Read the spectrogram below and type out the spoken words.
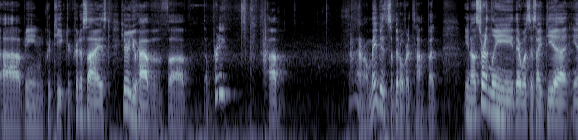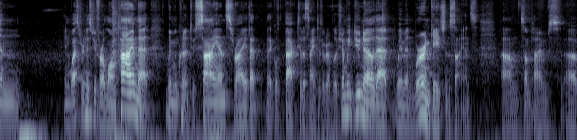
uh, being critiqued or criticized. Here you have uh, a pretty, uh, I don't know, maybe it's a bit over the top, but you know, certainly there was this idea in in Western history for a long time that women couldn't do science, right? That that goes back to the scientific revolution. We do know that women were engaged in science, um, sometimes uh,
